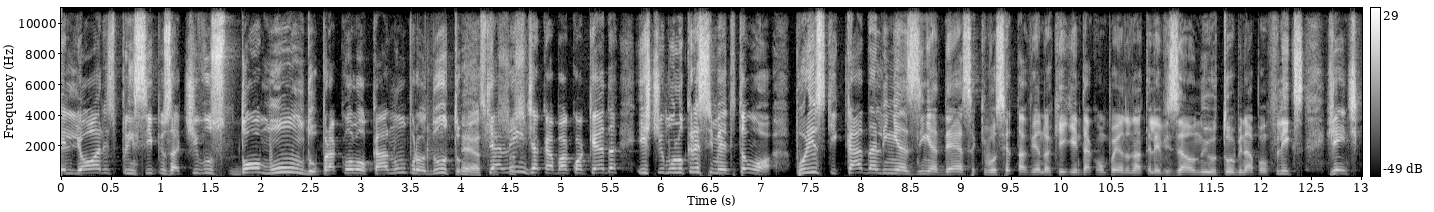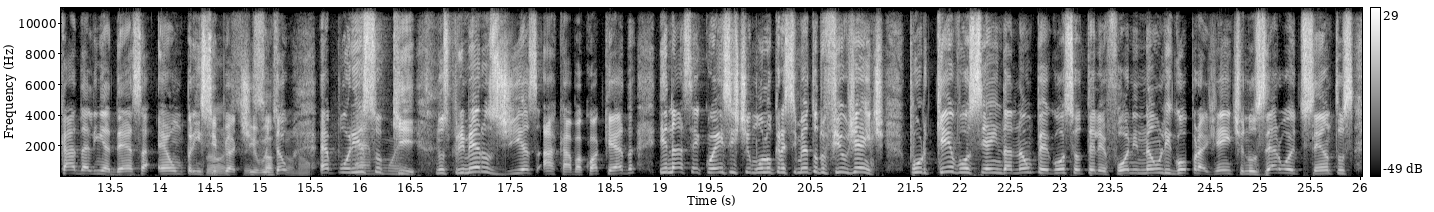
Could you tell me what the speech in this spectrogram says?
Melhores princípios ativos do mundo para colocar num produto É, que, pessoas- além de acabar com a queda, estimula o crescimento. Então, ó, por isso que cada linhazinha dessa que você tá vendo aqui, quem tá acompanhando na televisão, no YouTube, na Panflix, gente, cada linha dessa é um princípio Não, é ativo. Então, é por isso que nos primeiros dias acaba com a queda e na sequência estimula o crescimento do fio. Gente, por que você ainda não pegou seu telefone e não ligou pra gente no 0800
